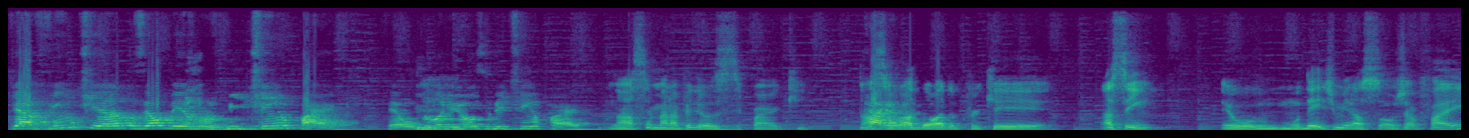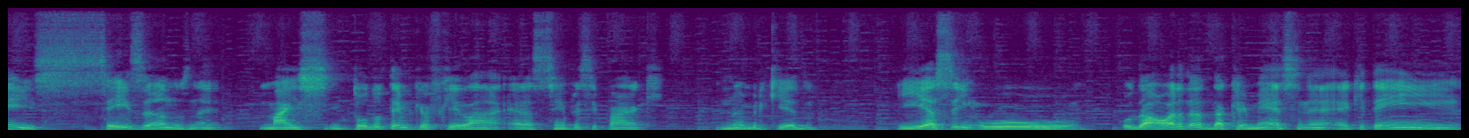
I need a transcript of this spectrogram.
que há 20 anos é o mesmo, Vitinho Parque. Que é o glorioso Vitinho Parque. Nossa, é maravilhoso esse parque. Nossa, Cara, eu adoro, porque. Assim, eu mudei de Mirassol já faz seis anos, né? Mas em todo o tempo que eu fiquei lá, era sempre esse parque, no meu brinquedo. E assim, o, o da hora da, da Kermesse, né, é que tem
